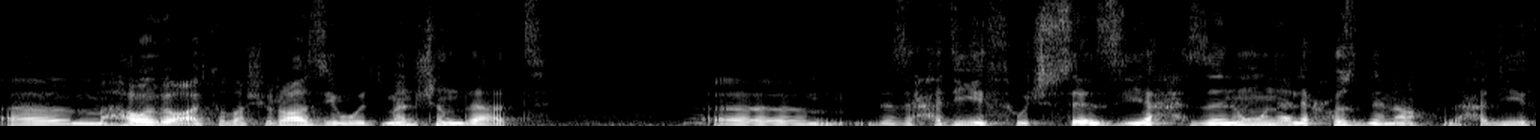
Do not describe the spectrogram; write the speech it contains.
Um, however, Ayatollah Shirazi would mention that um, there's a hadith which says يحزنون لحزننا. The hadith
